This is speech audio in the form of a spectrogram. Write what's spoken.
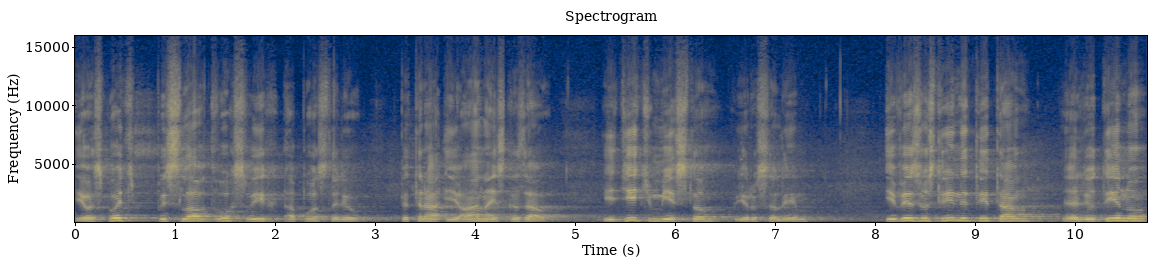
І Господь послав двох своїх апостолів Петра і Іоанна і сказав: ідіть в місто в Єрусалим, і ви зустрінете там е, людину,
